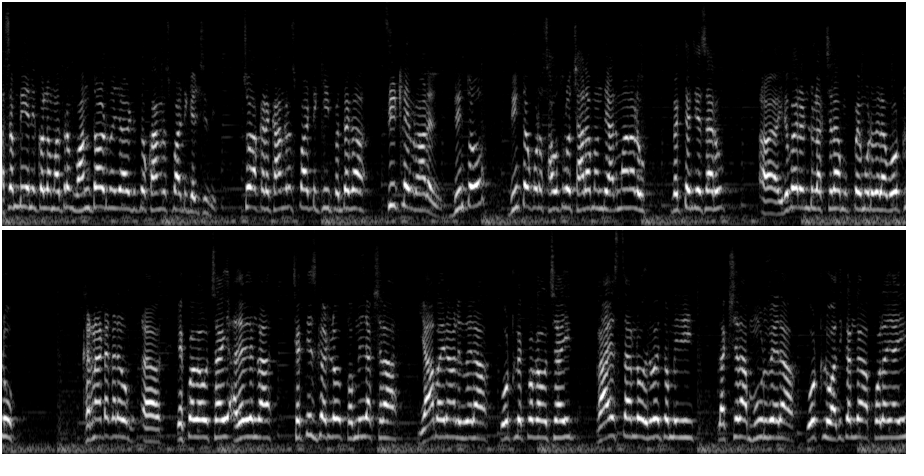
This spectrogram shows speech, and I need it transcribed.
అసెంబ్లీ ఎన్నికల్లో మాత్రం వన్ థర్డ్ మెజారిటీతో కాంగ్రెస్ పార్టీ గెలిచింది. సో అక్కడ కాంగ్రెస్ పార్టీకి పెద్దగా సీట్లు ఏమి రాలేదు. దీంతో దీంతో కూడా సౌత్లో చాలామంది అనుమానాలు వ్యక్తం చేశారు. ఇరవై రెండు లక్షల ముప్పై మూడు వేల ఓట్లు కర్ణాటకలో ఎక్కువగా వచ్చాయి. అదేవిధంగా ఛత్తీస్గఢ్లో తొమ్మిది లక్షల యాభై నాలుగు వేల ఓట్లు ఎక్కువగా వచ్చాయి. రాజస్థాన్లో ఇరవై తొమ్మిది లక్షల మూడు వేల ఓట్లు అధికంగా పోలయ్యాయి.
